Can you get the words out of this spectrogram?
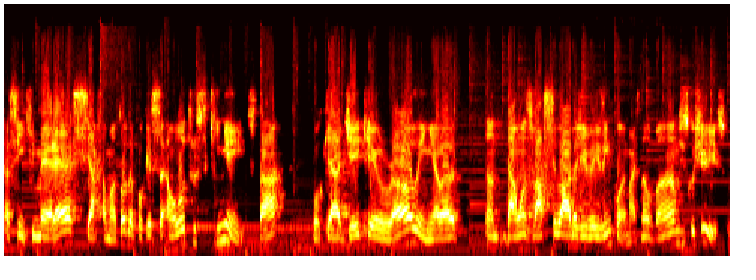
assim que merece a fama toda, porque são outros 500, tá? Porque a J.K. Rowling, ela dá umas vaciladas de vez em quando, mas não vamos discutir isso.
